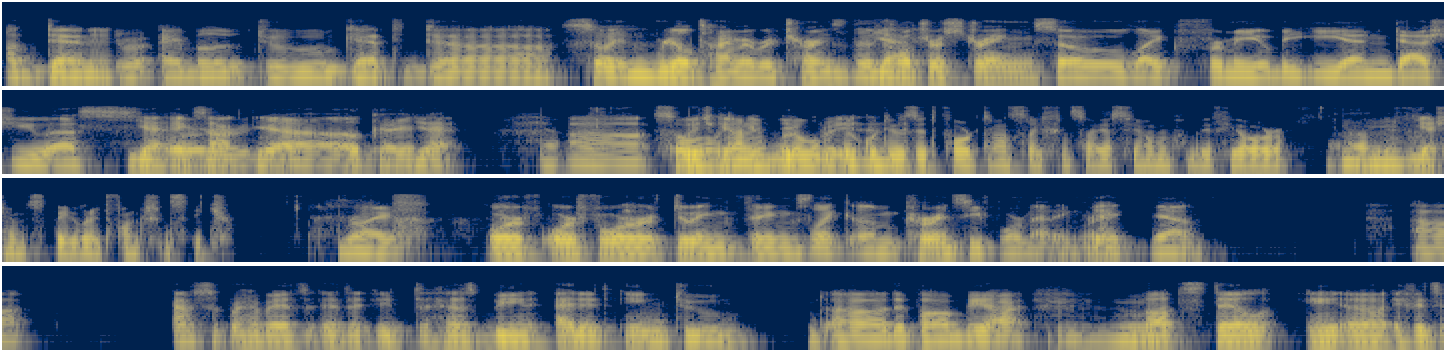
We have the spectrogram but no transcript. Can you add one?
but then you're able to get the So in real time, it returns the Yeah. filter string. So like for me, it would be en dash us. Yeah, or- exactly. Yeah. Okay. yeah Yeah. uh So which can then you, you could use it for translations, I assume, with your uh, Mhm. with Yeah. James' favorite function switch. Right. Or or for doing things like um currency formatting, right? Yeah. uh, I'm super happy it, it, it has been added into uh, the Power BI, Mhm. but still, uh, if it's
